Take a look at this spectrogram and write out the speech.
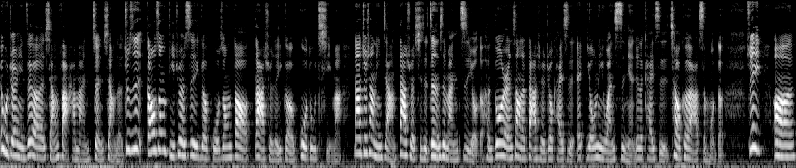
哎，我觉得你这个想法还蛮正向的，就是高中的确是一个国中到大学的一个过渡期嘛。那就像你讲，大学其实真的是蛮自由的，很多人上了大学就开始哎有你玩四年，就是开始翘课啊什么的。所以呃，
